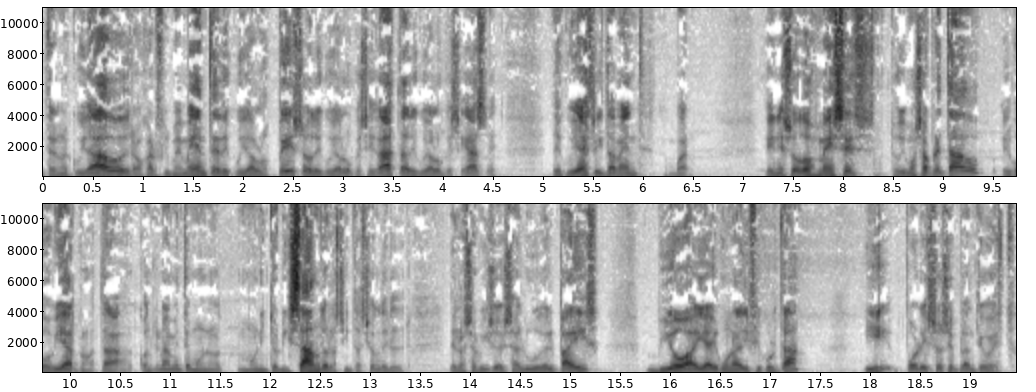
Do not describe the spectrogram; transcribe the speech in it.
tener cuidado, de trabajar firmemente, de cuidar los pesos, de cuidar lo que se gasta, de cuidar lo que se hace, de cuidar estrictamente. Bueno, en esos dos meses estuvimos apretados, el gobierno está continuamente monitorizando la situación del, de los servicios de salud del país, vio ahí alguna dificultad y por eso se planteó esto.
